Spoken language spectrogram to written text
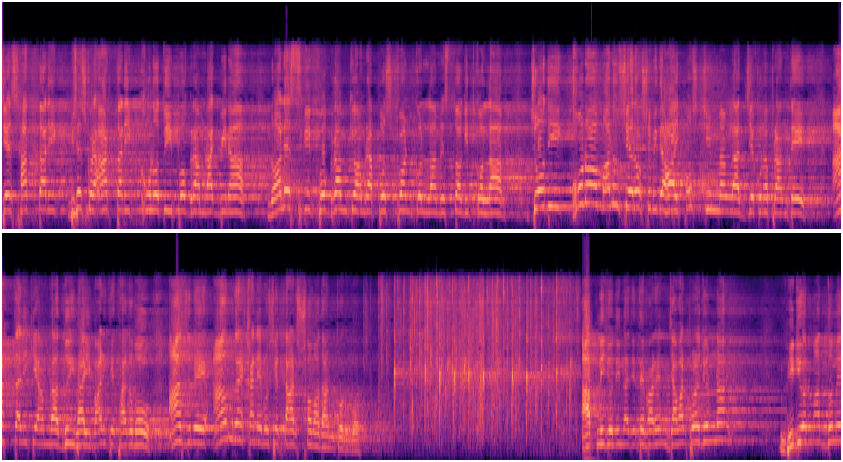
যে সাত তারিখ, বিশেষ করে আট তারিখ কোনো তুই প্রোগ্রাম রাখবি না। নলেজ সিটির প্রোগ্রামকেও আমরা পোস্টপন করলাম, স্থগিত করলাম। যদি কোনো মানুষের অসুবিধা হয়, পশ্চিম বাংলার যে কোনো প্রান্তে, আট তারিখে আমরা দুই ভাই বাড়িতে থাকব। আসবে, আমরা এখানে বসে তার সমাধান করব। আপনি যদি না যেতে পারেন, যাওয়ার প্রয়োজন নয় ভিডিওর মাধ্যমে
